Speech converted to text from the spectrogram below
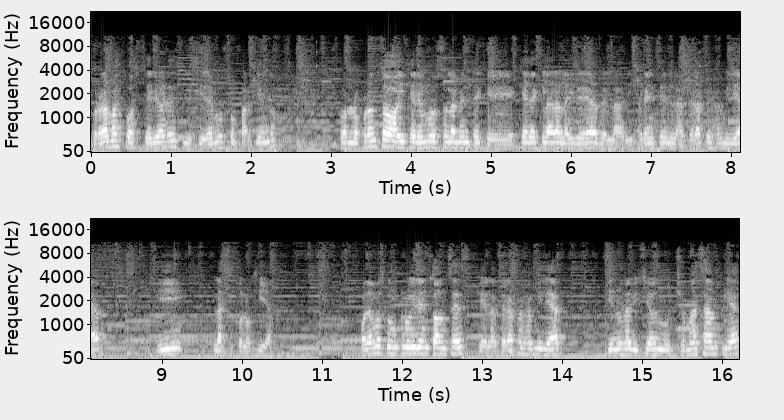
programas posteriores les iremos compartiendo. Por lo pronto hoy queremos solamente que quede clara la idea de la diferencia en la terapia familiar y la psicología. Podemos concluir entonces que la terapia familiar tiene una visión mucho más amplia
